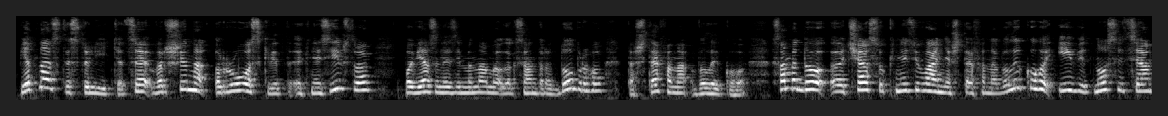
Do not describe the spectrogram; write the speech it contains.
15 століття це вершина розквіт князівства, пов'язаний з іменами Олександра Доброго та Штефана Великого. Саме до е, часу князювання Штефана Великого і відноситься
